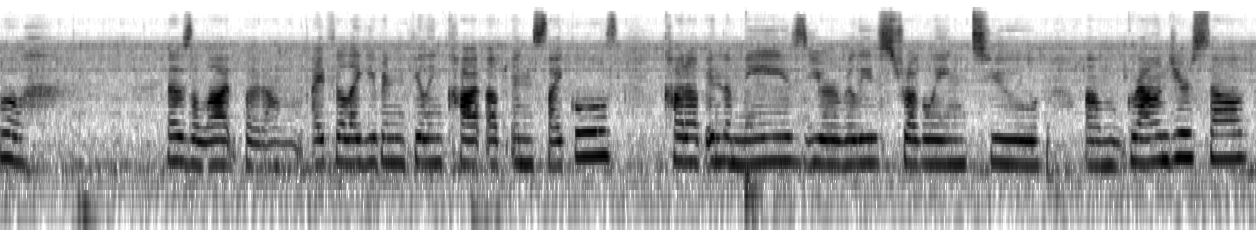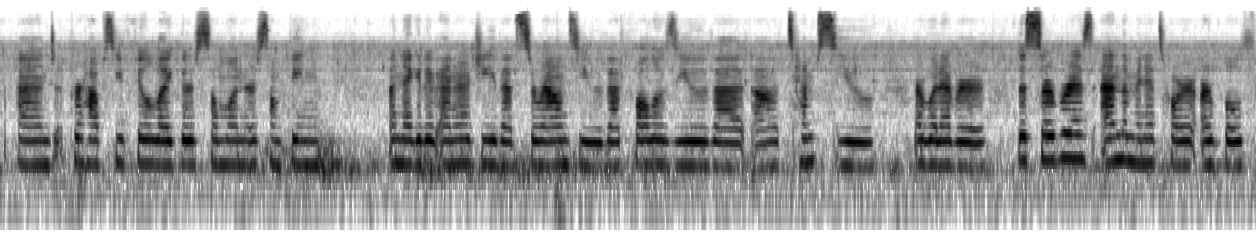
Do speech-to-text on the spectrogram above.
Oh, that was a lot, but um, I feel like you've been feeling caught up in cycles, caught up in the maze. You're really struggling to um, ground yourself, and perhaps you feel like there's someone or something a negative energy that surrounds you, that follows you, that uh, tempts you, or whatever. The Cerberus and the Minotaur are both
